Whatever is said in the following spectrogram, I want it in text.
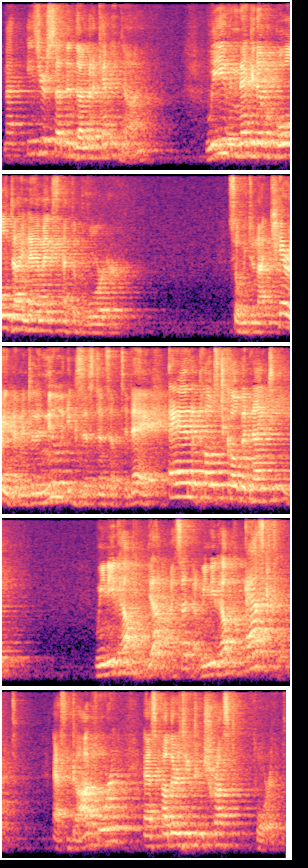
Not easier said than done, but it can be done. Leave negative old dynamics at the border so we do not carry them into the new existence of today and post COVID 19. We need help. Yeah, I said that. We need help. Ask for it. Ask God for it. Ask others you can trust for it.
